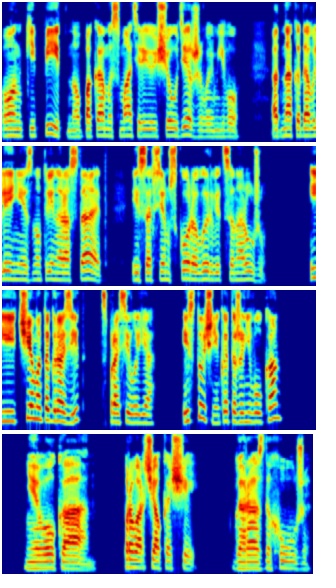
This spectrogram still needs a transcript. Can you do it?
Он кипит, но пока мы с матерью еще удерживаем его, однако давление изнутри нарастает и совсем скоро вырвется наружу. «И чем это грозит?» — спросила я. «Источник — это же не вулкан?» «Не вулкан», — проворчал Кощей. «Гораздо хуже.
